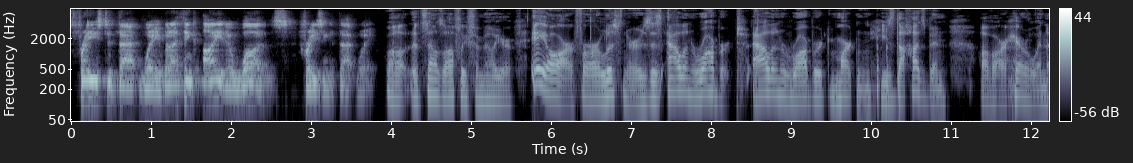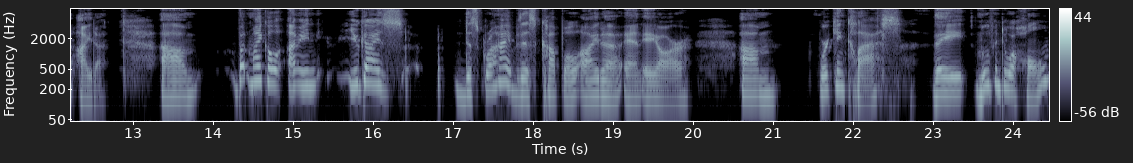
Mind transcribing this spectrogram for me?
phrased it that way, but I think Ida was phrasing it that way. Well, that sounds awfully familiar. AR, for our listeners, is Alan Robert. Alan Robert Martin. He's the husband of our heroine, Ida. Um, but, Michael, I mean, you guys describe this couple, Ida and AR, um, working class. They move into a home.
